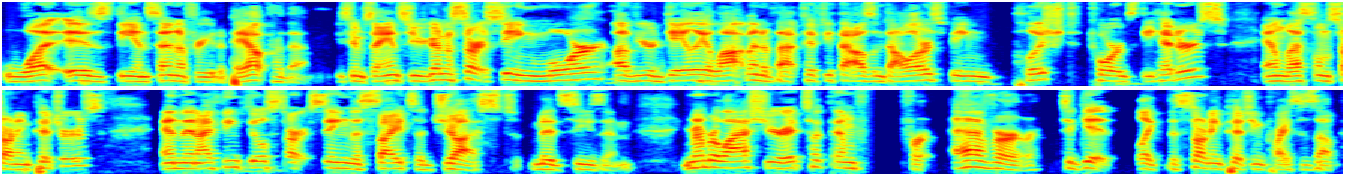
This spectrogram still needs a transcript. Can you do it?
what is the incentive for you to pay up for them? You see what I'm saying? So you're going to start seeing more of your daily allotment of that fifty thousand dollars being pushed towards the hitters and less on starting pitchers. And then I think you'll start seeing the sites adjust mid-season. Remember last year, it took them forever to get like the starting pitching prices up.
